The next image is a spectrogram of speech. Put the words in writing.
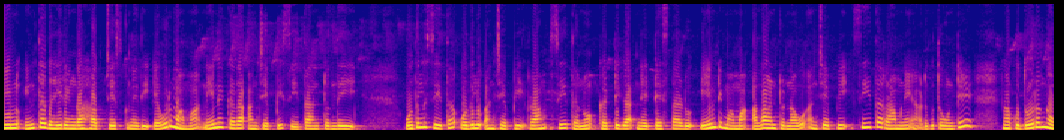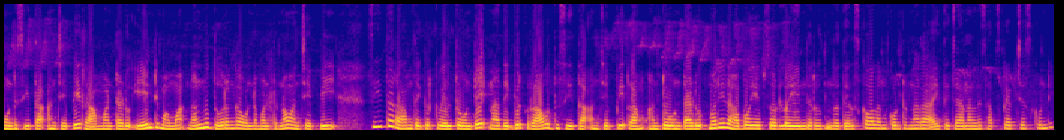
నేను ఇంత ధైర్యంగా హక్ చేసుకునేది ఎవరు మామ? నేనే కదా అని చెప్పి సీత అంటుంది. వదులు సీత వదులు అని చెప్పి రామ్ సీతను గట్టిగా నెట్టేస్తాడు. ఏంటి మామ అలా అంటున్నావు అని చెప్పి సీత రామ్ని అడుగుతూ ఉంటే నాకు దూరంగా ఉండు సీత అని చెప్పి రామ్ అంటాడు. ఏంటి మామ నన్ను దూరంగా ఉండమంటున్నావు అని చెప్పి సీత రామ్ దగ్గరకు వెళ్తూ ఉంటే నా దగ్గరకు రావద్దు సీత అని చెప్పి రామ్ అంటూ ఉంటాడు. మరి రాబోయే ఎపిసోడ్లో ఏం జరుగుతుందో తెలుసుకోవాలనుకుంటున్నారా? అయితే ఛానల్ని సబ్స్క్రైబ్ చేసుకోండి.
